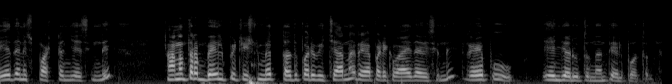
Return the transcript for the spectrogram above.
లేదని స్పష్టం చేసింది. అనంతరం బెయిల్ పిటిషన్ మీద తదుపరి విచారణ రేపటికి వాయిదా వేసింది. రేపు ఏం జరుగుతుందని తేలిపోతుంది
